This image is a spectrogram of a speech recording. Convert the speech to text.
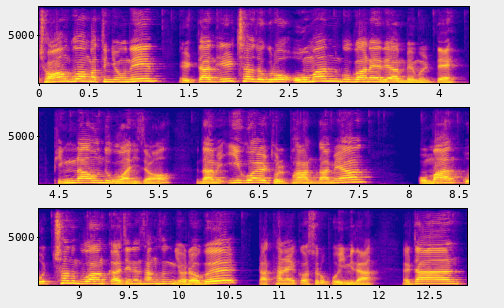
저항 구간 같은 경우는 일단 1차적으로 5만 구간에 대한 매물대, big round 구간이죠. 그 다음에 이 구간을 돌파한다면 5만 5천 구간까지는 상승 여력을 나타낼 것으로 보입니다. 일단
